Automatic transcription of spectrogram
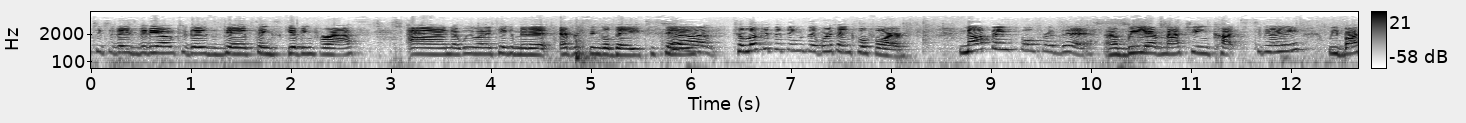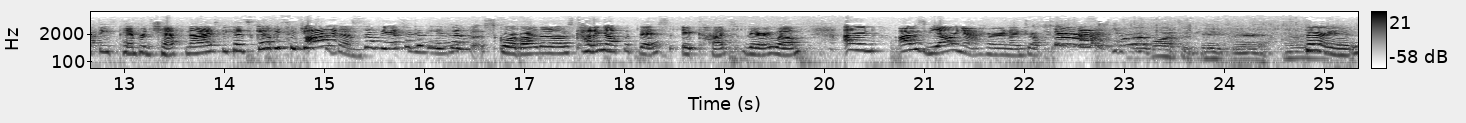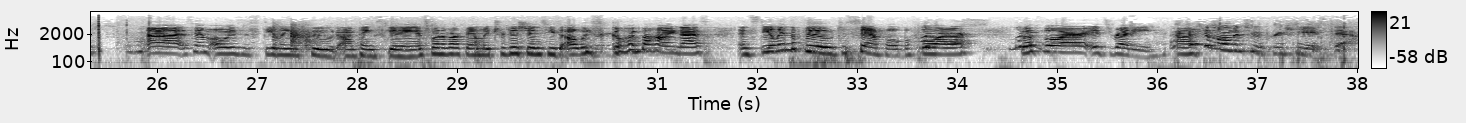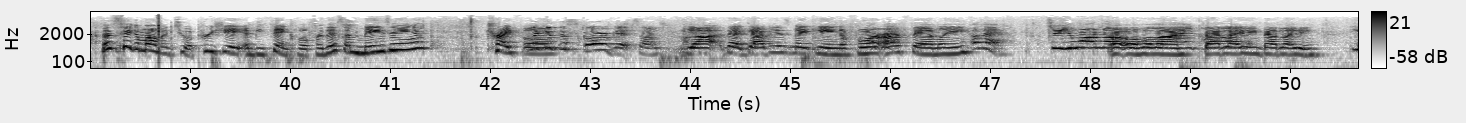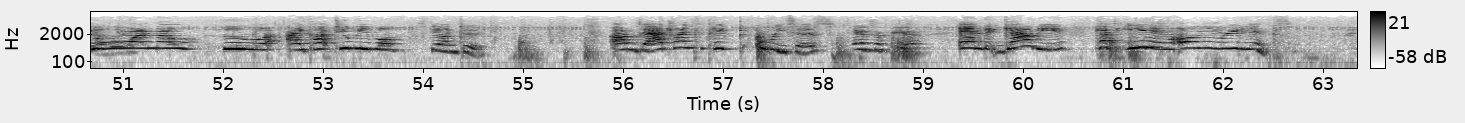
welcome to today's video. Today is the day of Thanksgiving for us. And we want to take a minute every single day to say, To- to look at the things that we're thankful for. Not thankful for this. Uh, we are matching cuts today. We bought these Pampered Chef knives because Gabby suggested I, them. Sophia took a piece of Skor bar that I was cutting up with this. It cuts very well. And I was yelling at her and I dropped it. Lots of cake there. There he is. Uh, Sam always is stealing the food on Thanksgiving. It's one of our family traditions. He's always going behind us and stealing the food to sample before before it's ready. Uh, Take a moment to appreciate that. let's take a moment to appreciate and be thankful for this amazing trifle. Look at the Skor bits on. yeah, that Gabby is making for our family. Okay, so you want to know? Uh oh, hold on. I Bad lighting, bad lighting. Do you want to know who I caught two people stealing food? Um, Dad trying to take a Reese's, And Sophia. and Gabby kept eating all the ingredients.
